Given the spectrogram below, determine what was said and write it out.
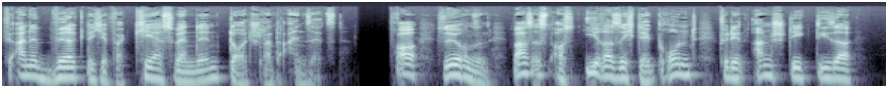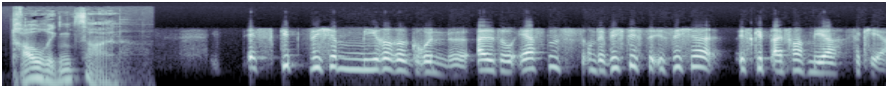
für eine wirkliche Verkehrswende in Deutschland einsetzt. Frau Sörensen, was ist aus Ihrer Sicht der Grund für den Anstieg dieser traurigen Zahlen? Es gibt sicher mehrere Gründe. Also erstens und der wichtigste ist sicher, es gibt einfach mehr Verkehr.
